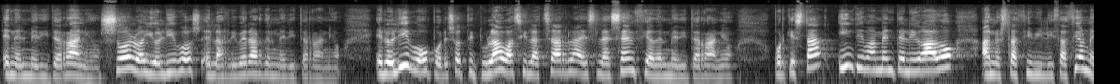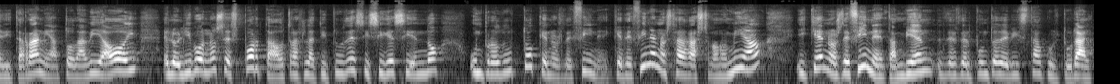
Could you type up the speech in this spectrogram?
en el Mediterráneo, solo hay olivos en las riberas del Mediterráneo. El olivo, por eso titulaba así la charla, es la esencia del Mediterráneo porque está íntimamente ligado a nuestra civilización mediterránea. Todavía hoy el olivo no se exporta a otras latitudes y sigue siendo un producto que nos define, que define nuestra gastronomía y que nos define también desde el punto de vista cultural.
